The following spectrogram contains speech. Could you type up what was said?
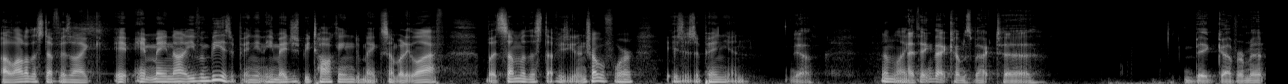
a lot of the stuff is like it, it may not even be his opinion he may just be talking to make somebody laugh but some of the stuff he's getting in trouble for is his opinion Yeah. And I'm like I think that comes back to big government,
